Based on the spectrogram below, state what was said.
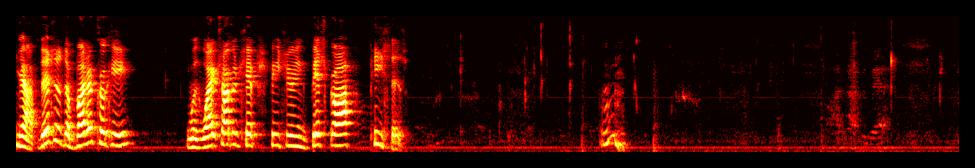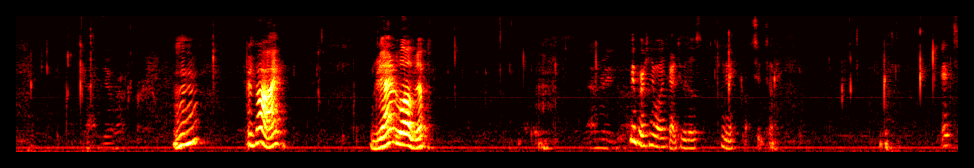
Yeah, this is a butter cookie with white chocolate chips featuring Biscoff pieces. Mmm. Mm-hmm. It's alright. Dad loves it. That's really good. Me personally, I only got two of those. Anyway, let's see some. It's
